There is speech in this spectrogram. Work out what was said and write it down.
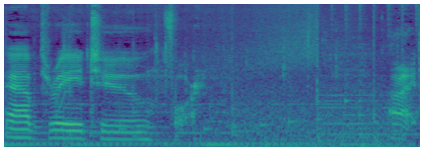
Tab three, two, four. All right.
